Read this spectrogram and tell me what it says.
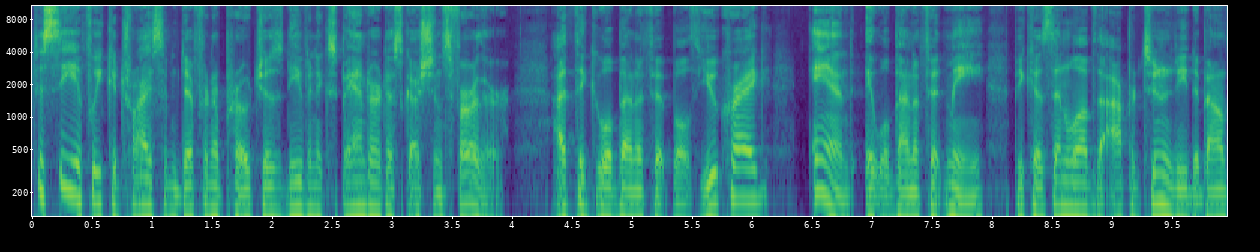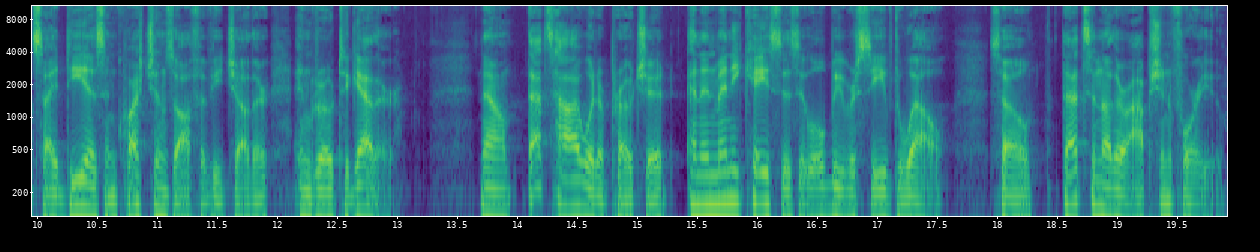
to see if we could try some different approaches and even expand our discussions further. I think it will benefit both you, Craig, and it will benefit me because then we'll have the opportunity to bounce ideas and questions off of each other and grow together. Now, that's how I would approach it, and in many cases, it will be received well. So, that's another option for you.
